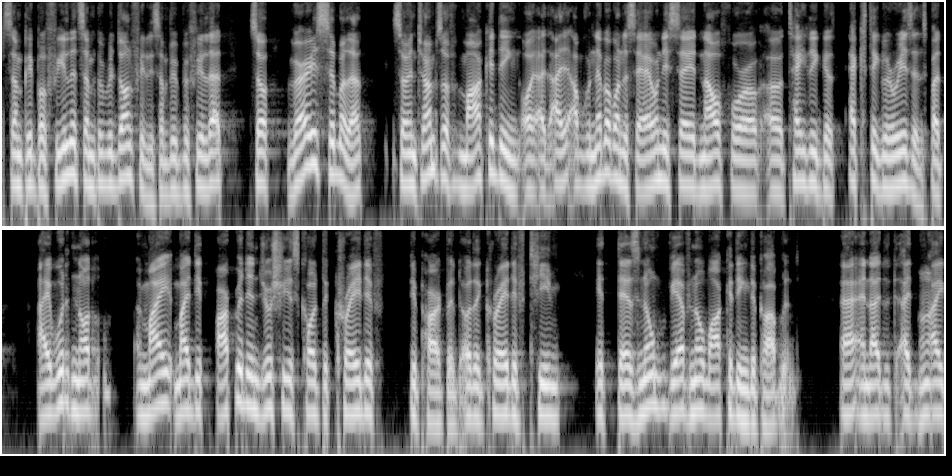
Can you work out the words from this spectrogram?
some people feel it, some people don't feel it, some people feel that. So very similar. So in terms of marketing, or I, I, would never want to say. I only say it now for uh, technical technical reasons, but I would not. My my department in Jushi is called the creative department or the creative team. It there's no we have no marketing department, uh, and I I, I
